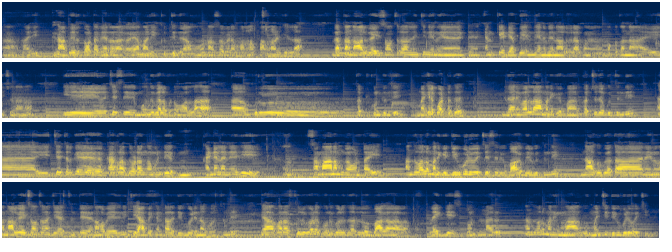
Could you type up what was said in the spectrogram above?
మాది నా పేరు తోట వీరరాఘవయ్య. మాది కుర్తి గ్రామం నర్సపేట మండలం పల్నాడు జిల్లా. గత నాలుగు ఐదు సంవత్సరాల నుంచి నేను ఎన్కే డెబ్బై ఎనిమిది ఎనభై నాలుగు రకం మొక్కజొన్న వేయించున్నాను. ఇది వచ్చేసి ముందు కలపటం వల్ల పురుగు తట్టుకుంటుంది మహిళ పట్టదు. దానివల్ల మనకి ఖర్చు తగ్గుతుంది. ఈ చేతులకి కర్ర దృఢంగా ఉండి కండెలు అనేది సమానంగా ఉంటాయి. అందువల్ల మనకి దిగుబడి వచ్చేసరికి బాగా పెరుగుతుంది. నాకు గత నేను నాలుగైదు సంవత్సరాలు చేస్తుంటే నలభై ఐదు నుంచి యాభై క్వింటాల దిగుబడి నాకు వస్తుంది. వ్యాపారస్తులు కూడా కొనుగోలుదారులు బాగా లైక్ చేసి కొంటున్నారు అందువల్ల మనకి మాకు మంచి దిగుబడి వచ్చింది.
